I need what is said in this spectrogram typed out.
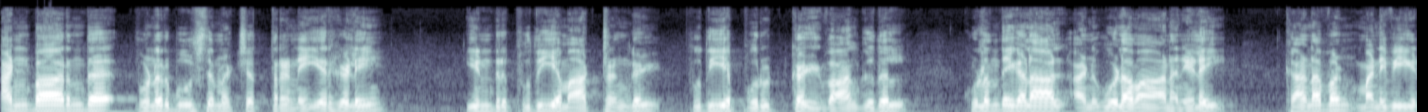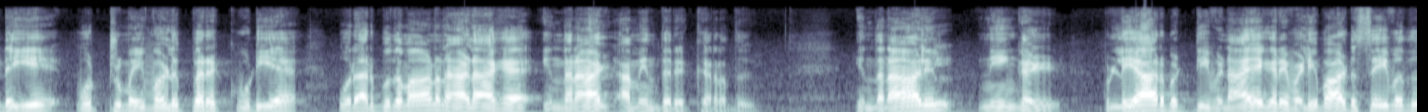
அன்பார்ந்த புனர்பூஷ நட்சத்திர நேயர்களே இன்று புதிய மாற்றங்கள் புதிய பொருட்கள் வாங்குதல் குழந்தைகளால் அனுகூலமான நிலை கணவன் மனைவியிடையே ஒற்றுமை வலுப்பெறக்கூடிய ஒரு அற்புதமான நாளாக இந்த நாள் அமைந்திருக்கிறது. இந்த நாளில் நீங்கள் பிள்ளையார்பட்டி விநாயகரை வழிபாடு செய்வது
